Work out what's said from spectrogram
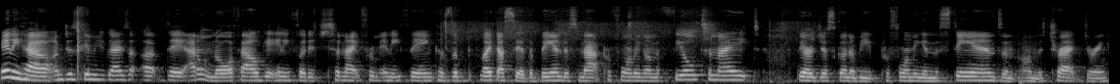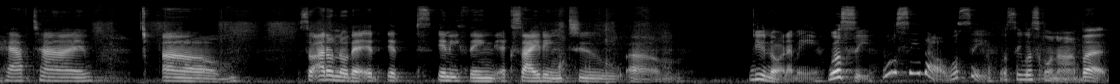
anyhow, I'm just giving you guys an update. I don't know if I'll get any footage tonight from anything because like I said, the band is not performing on the field tonight. They're just going to be performing in the stands and on the track during halftime. Um, so I don't know that it, it's anything exciting to, um, you know what I mean. We'll see. We'll see though. We'll see. We'll see what's going on. But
